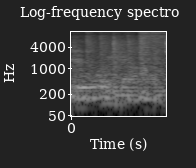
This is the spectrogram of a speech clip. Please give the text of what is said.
Thank you.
